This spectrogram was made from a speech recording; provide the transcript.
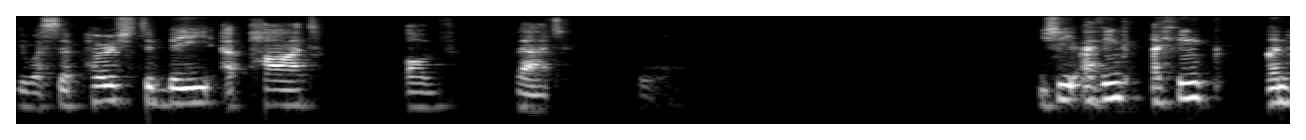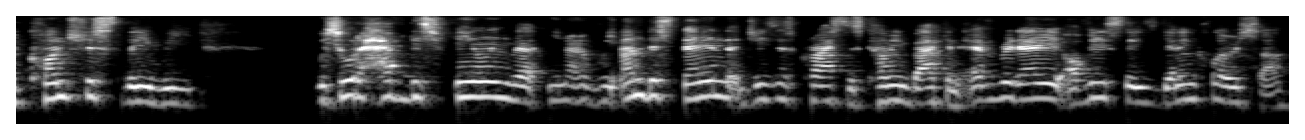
You are supposed to be a part of that. You see, I think I think unconsciously we we sort of have this feeling that you know we understand that Jesus Christ is coming back and every day obviously is getting closer.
